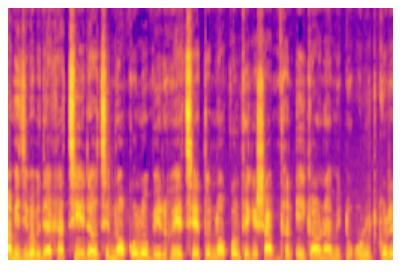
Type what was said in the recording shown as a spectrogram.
আমি যেভাবে দেখাচ্ছি, এটা হচ্ছে নকলও বের হয়েছে। তো নকল থেকে সাবধান, এই কারণে আমি একটু উলট করে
